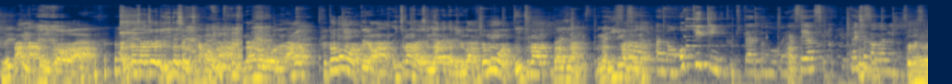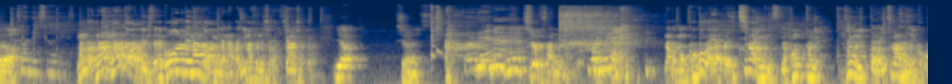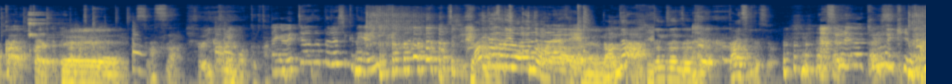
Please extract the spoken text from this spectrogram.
めっちバンナ。ーとニコは。はじめ社長よりいいでしょ、うちの方が。なるほど。あの、太ももっていうのは一番最初にやられた理由が、太ももって一番大事なんですってね、言いますよね。そうあの大きい筋肉鍛えた方が痩せやすくて代謝が上がるのでそうです。そうですそうですなんか、ななんとかって言うんですよね。ゴールでなんとかみたいななんか言いませんでしたっけ？違いましたっいや、知らないです。素人3人なんで。なんかもうここがやっぱ一番いいんですね、本当に。ジム行ったら一番最初にここから鍛えろって言われますね。ー。さすがっすね。それ1個目に持ってきた。なんかめっちゃわざとらしくてやりにくかった毎回それ言われんねん、俺。うんなんでなん全然全然。大好きですよ。それはキモいけど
